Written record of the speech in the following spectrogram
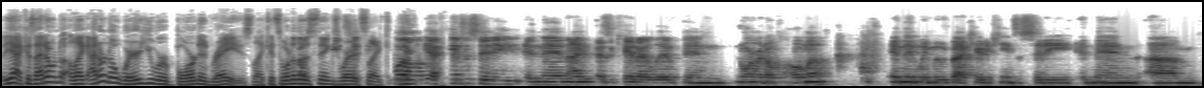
Yeah, because I don't know, like I don't know where you were born and raised. Like it's one of those things where it's like, well, yeah, Kansas City, and then I, as a kid, I lived in Norman, Oklahoma, and then we moved back here to Kansas City, and then um,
